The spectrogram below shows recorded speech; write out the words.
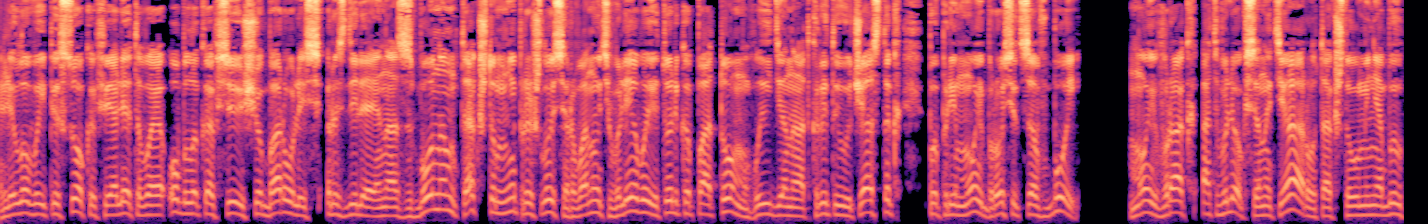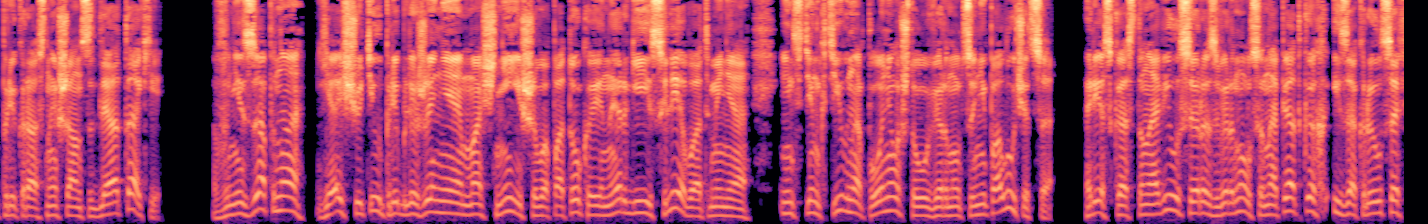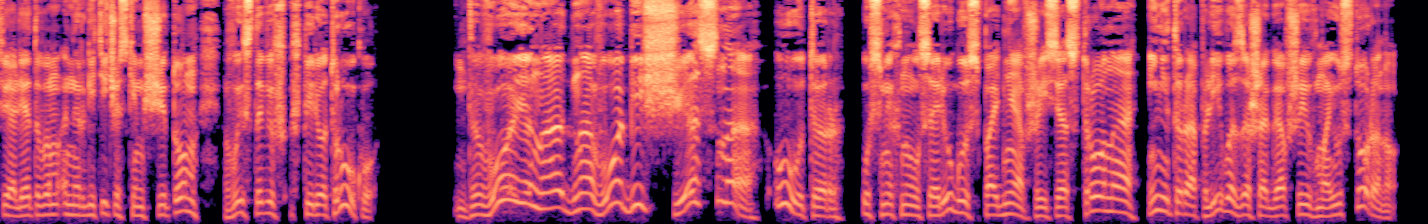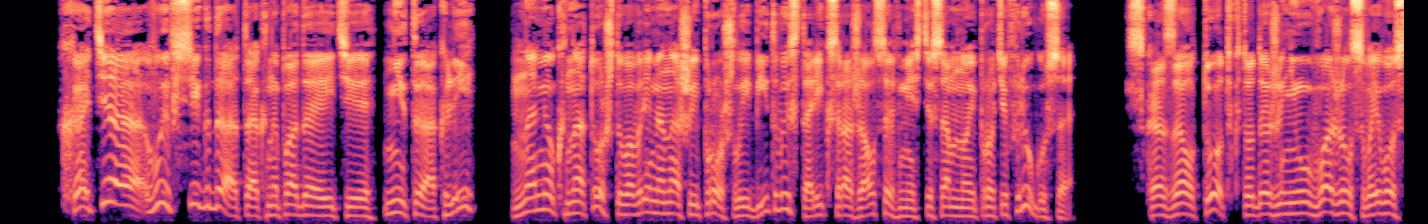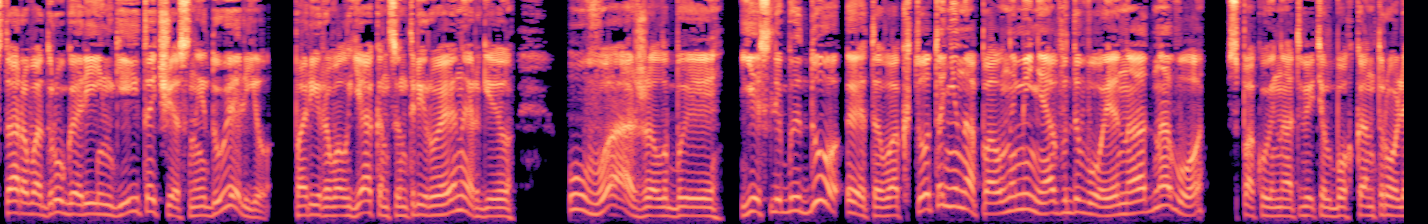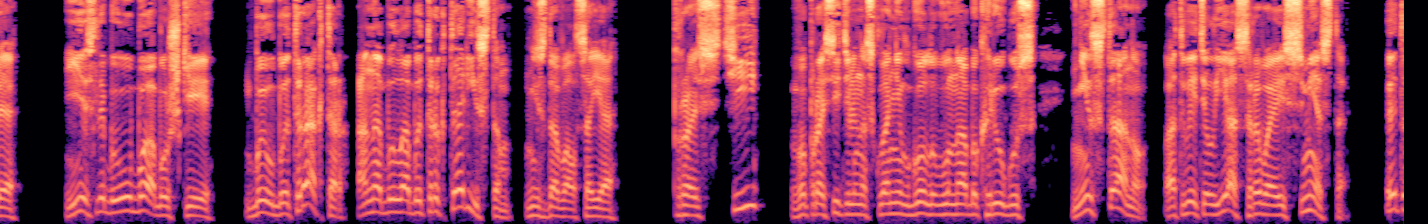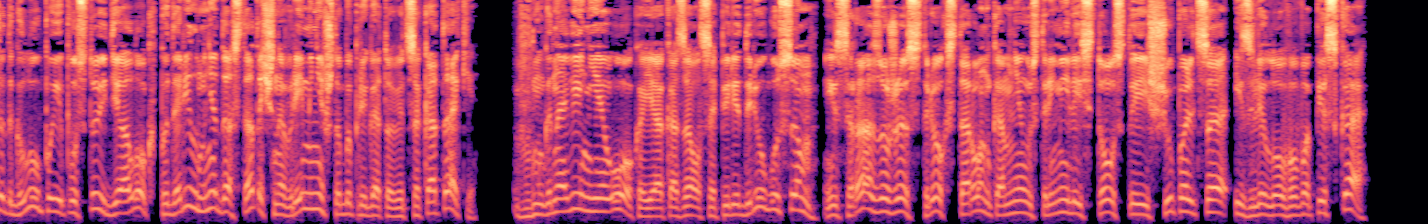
Лиловый песок и фиолетовое облако все еще боролись, разделяя нас с Боном, так что мне пришлось рвануть влево и только потом, выйдя на открытый участок, по прямой броситься в бой. Мой враг отвлекся на Тиару, так что у меня был прекрасный шанс для атаки. Внезапно я ощутил приближение мощнейшего потока энергии слева от меня, инстинктивно понял, что увернуться не получится резко остановился, развернулся на пятках и закрылся фиолетовым энергетическим щитом, выставив вперед руку. «Двое на одного бесчестно, Утер», — усмехнулся Рюгус, поднявшийся с трона и неторопливо зашагавший в мою сторону. «Хотя вы всегда так нападаете, не так ли?» Намек на то, что во время нашей прошлой битвы старик сражался вместе со мной против Рюгуса. Сказал тот, кто даже не уважил своего старого друга Рейнгейта честной дуэлью, парировал я, концентрируя энергию. Уважил бы, если бы до этого кто-то не напал на меня вдвое на одного, спокойно ответил бог контроля. Если бы у бабушки был бы трактор, она была бы трактористом, не сдавался я. Прости? вопросительно склонил голову на бок Рюгус. «Не стану», — ответил я, срываясь с места. Этот глупый и пустой диалог подарил мне достаточно времени, чтобы приготовиться к атаке. В мгновение ока я оказался перед Рюгусом, и сразу же с трех сторон ко мне устремились толстые щупальца из лилового песка.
